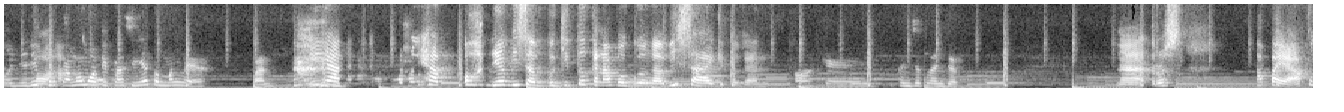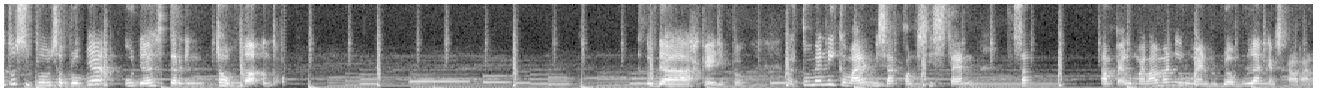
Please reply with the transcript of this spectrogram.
Oh jadi oh, pertama aku, motivasinya temen ya Pan iya melihat oh dia bisa begitu kenapa gue nggak bisa? gitu kan. Oke okay. lanjut lanjut. Nah terus apa ya aku tuh sebelum sebelumnya udah sering coba untuk udah kayak gitu. Nah tuh nih kemarin bisa konsisten sampai lumayan lama nih lumayan berbulan-bulan kan sekarang.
